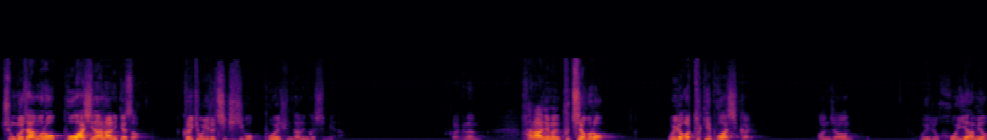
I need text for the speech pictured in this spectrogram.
중부장으로 보호하시는 하나님께서 그렇게 우리를 지키시고 보호해 준다는 것입니다. 그러면은 하나님은 구체적으로 우리를 어떻게 보호하실까요? 먼저 우리를 호위하며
